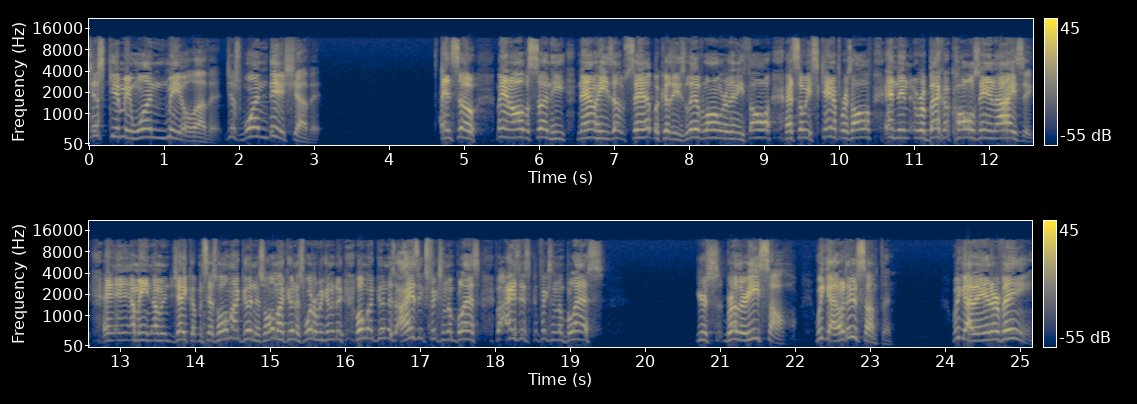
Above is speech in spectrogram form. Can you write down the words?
Just give me one meal of it, just one dish of it. And so man, all of a sudden he now he's upset because he's lived longer than he thought, and so he scampers off. And then Rebecca calls in Isaac, and, and I mean, I mean Jacob, and says, "Oh my goodness, oh my goodness, what are we going to do? Oh my goodness, Isaac's fixing to bless, but Isaac's fixing to bless your brother Esau. We got to do something. We got to intervene."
